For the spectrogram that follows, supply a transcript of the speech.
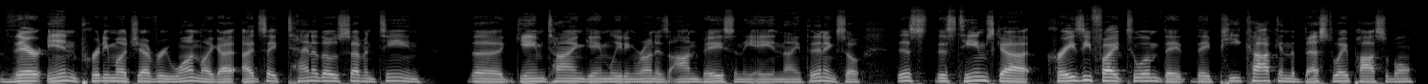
they're in pretty much every one. Like I, I'd say 10 of those 17 the game tying, game leading run is on base in the eighth and ninth inning. So this this team's got crazy fight to them. They they peacock in the best way possible.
